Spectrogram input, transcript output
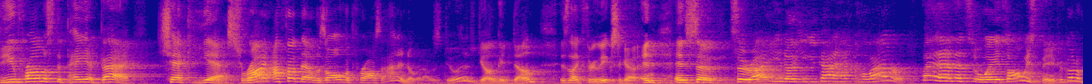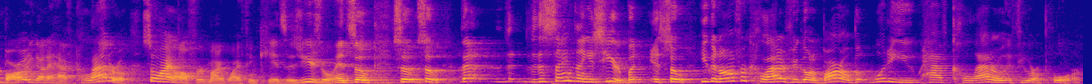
Do you promise to pay it back? Check yes, right? I thought that was all the process. I didn't know what I was doing. I was young and dumb. It was like three weeks ago. And, and so, so, right, you know, you, you got to have collateral. Well, that's the way it's always been. If you're going to borrow, you got to have collateral. So I offered my wife and kids as usual. And so, so, so that the, the same thing is here. But so you can offer collateral if you're going to borrow, but what do you have collateral if you are poor?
